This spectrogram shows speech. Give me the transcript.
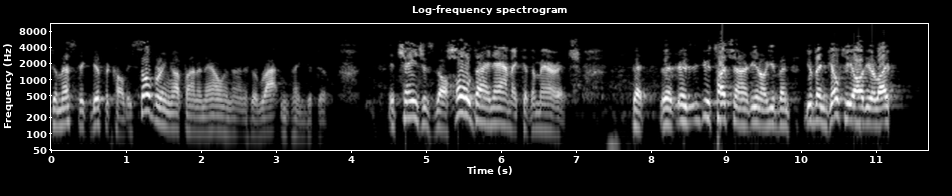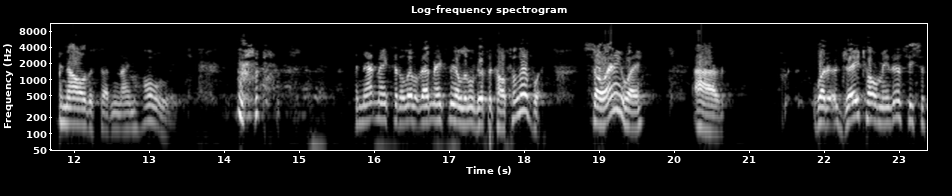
domestic difficulties, sobering up on an Al-Anon is a rotten thing to do. It changes the whole dynamic of the marriage. That, that uh, you touch on it, you know, you've been, you've been guilty all your life, and now all of a sudden I'm holy. and that makes it a little, that makes me a little difficult to live with. So anyway, uh, what Jay told me this. He said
